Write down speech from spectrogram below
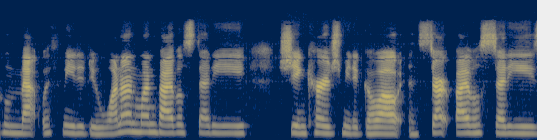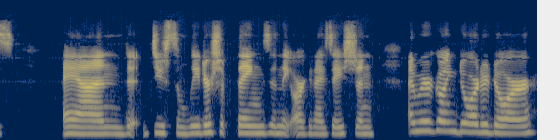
who met with me to do one on one Bible study. She encouraged me to go out and start Bible studies and do some leadership things in the organization. And we were going door to door,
